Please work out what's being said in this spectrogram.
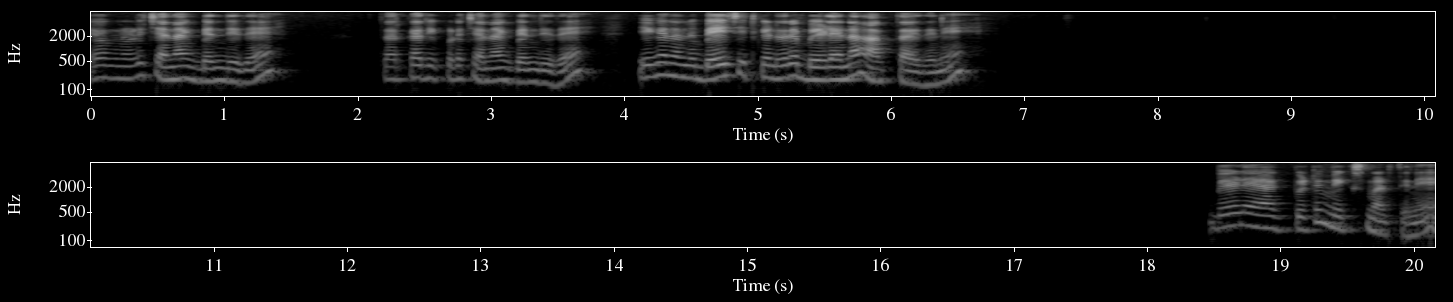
ಇವಾಗ ನೋಡಿ, ಚೆನ್ನಾಗಿ ಬೆಂದಿದೆ. ತರಕಾರಿ ಕೂಡ ಚೆನ್ನಾಗಿ ಬೆಂದಿದೆ. ಈಗ ನಾನು ಬೇಯಿಸಿಟ್ಕೊಂಡಿದ್ರೆ ಬೇಳೆನ ಹಾಕ್ತಾಯಿದ್ದೀನಿ ಬೇಳೆ ಹಾಕ್ಬಿಟ್ಟು ಮಿಕ್ಸ್ ಮಾಡ್ತೀನಿ.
